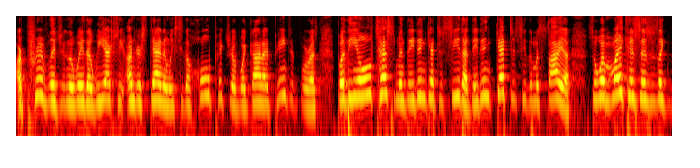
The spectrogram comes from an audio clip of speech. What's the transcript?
are privileged in the way that we actually understand and we see the whole picture of what God had painted for us. But the Old Testament, they didn't get to see that. They didn't get to see the Messiah. So what Micah says is like,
